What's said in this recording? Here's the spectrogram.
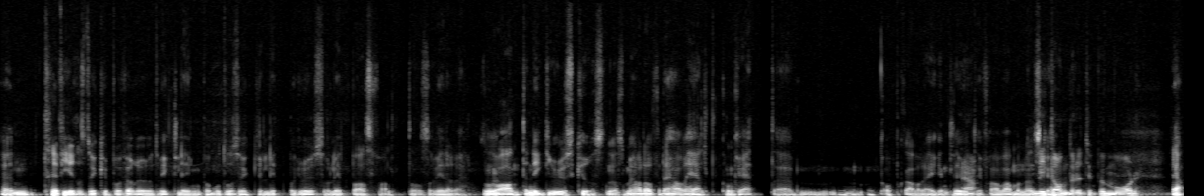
tre-fire stykker på førerutvikling på motorsykkel, litt på grus og litt på asfalt osv. Noe annet enn de gruskursene som jeg har, da, for det har helt konkrete eh, oppgaver, egentlig, ut ifra hva man ønsker. Litt andre typer mål. Ja.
